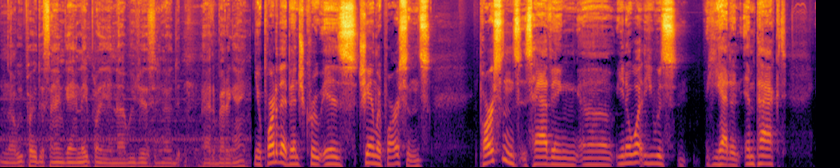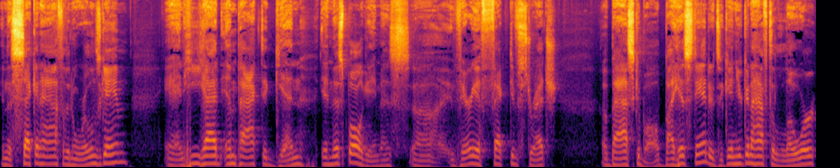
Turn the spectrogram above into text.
You know, we played the same game they played, and uh, we just you know had a better game. You know, part of that bench crew is Chandler Parsons. Parsons is having, uh, you know what? He was he had an impact in the second half of the New Orleans game, and he had impact again in this ball game as uh, a very effective stretch of basketball by his standards. Again, you're going to have to lower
